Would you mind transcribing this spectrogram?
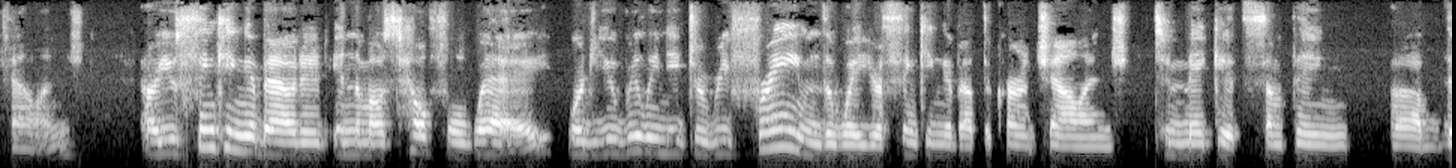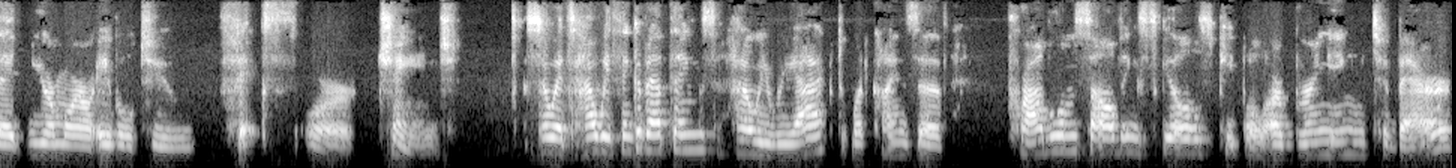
challenge? Are you thinking about it in the most helpful way, or do you really need to reframe the way you're thinking about the current challenge to make it something uh, that you're more able to fix or change? So it's how we think about things, how we react, what kinds of problem solving skills people are bringing to bear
